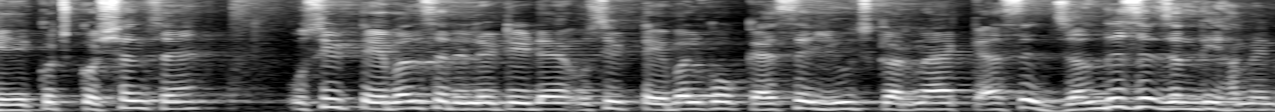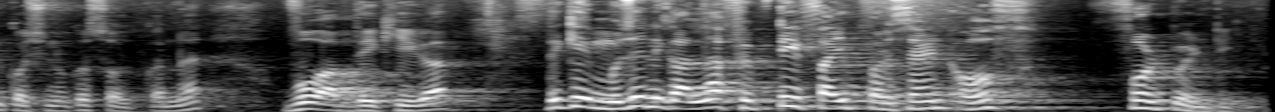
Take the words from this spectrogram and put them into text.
ये कुछ क्वेश्चंस हैं, उसी टेबल से रिलेटेड है, उसी टेबल को कैसे यूज़ करना है, कैसे जल्दी से जल्दी हमें इन क्वेश्चनों को सॉल्व करना है, वो आप देखिएगा। देखिए, मुझे निकालना 55 परसेंट ऑफ़ 420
